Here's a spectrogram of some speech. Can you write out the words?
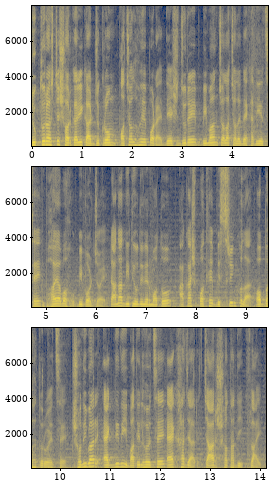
যুক্তরাষ্ট্রে সরকারি কার্যক্রম অচল হয়ে পড়ায় দেশ জুড়ে বিমান চলাচলে দেখা দিয়েছে ভয়াবহ বিপর্যয়। টানা দ্বিতীয় দিনের মতো আকাশপথে বিশৃঙ্খলা অব্যাহত রয়েছে। শনিবার একদিনই বাতিল হয়েছে এক হাজার চার শতাধিক ফ্লাইট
